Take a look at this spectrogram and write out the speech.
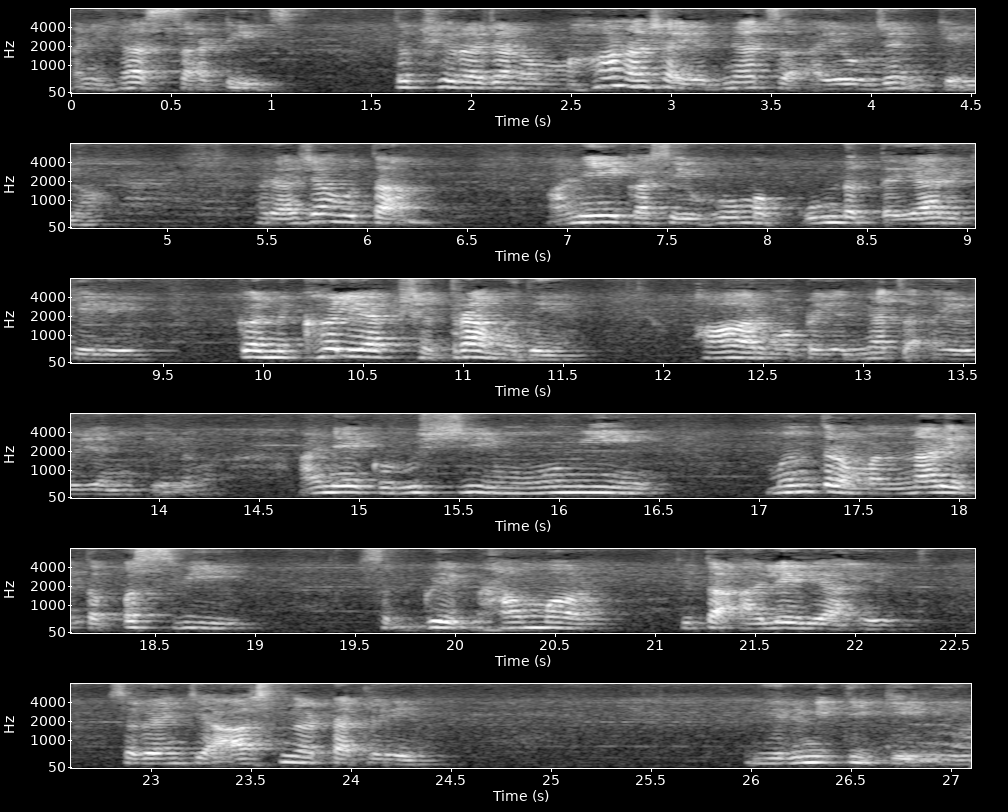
आणि ह्यासाठीच दक्षराजानं महान अशा यज्ञाचं आयोजन केलं. राजा होता अनेक असे होमकुंड तयार केले. कणखल या क्षेत्रामध्ये फार मोठं यज्ञाचं आयोजन केलं. अनेक ऋषी मुनी मंत्र म्हणणारे तपस्वी सगळे ब्राह्मण तिथं आलेले आहेत. सगळ्यांची आसनं टाकले निर्मिती केली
